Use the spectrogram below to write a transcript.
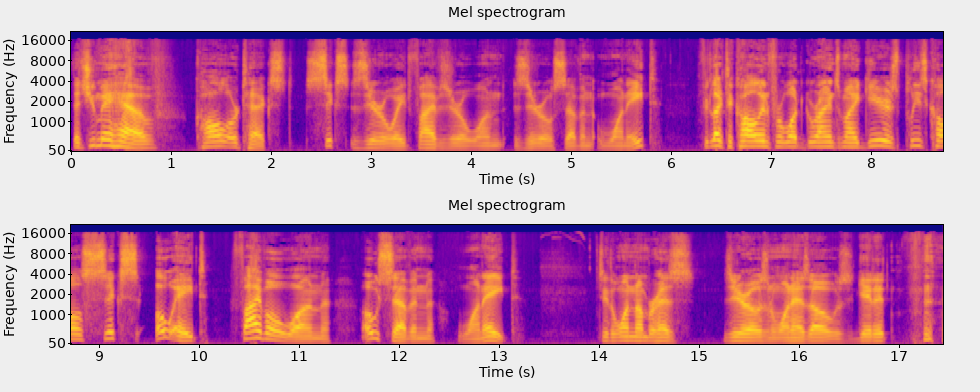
that you may have call or text 608 501 0718. If you'd like to call in for what grinds my gears, please call 608 501 0718. See, the one number has zeros and one has O's. Get it?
